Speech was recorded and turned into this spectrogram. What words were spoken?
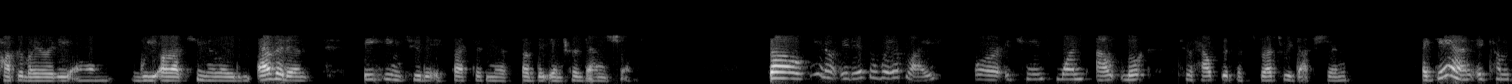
popularity and we are accumulating evidence speaking to the effectiveness of the intervention. So, you know, it is a way of life or it changed one's outlook to help with the stress reduction. Again, it comes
